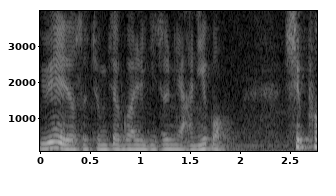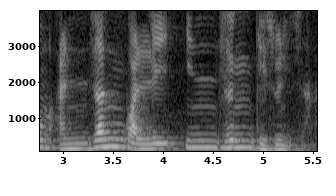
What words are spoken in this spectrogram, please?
위해 요소 중점 관리 기준이 아니고 식품 안전 관리 인증 기준이잖아.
